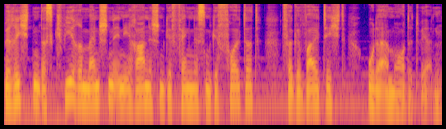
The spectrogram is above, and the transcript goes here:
berichten, dass queere Menschen in iranischen Gefängnissen gefoltert, vergewaltigt oder ermordet werden.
